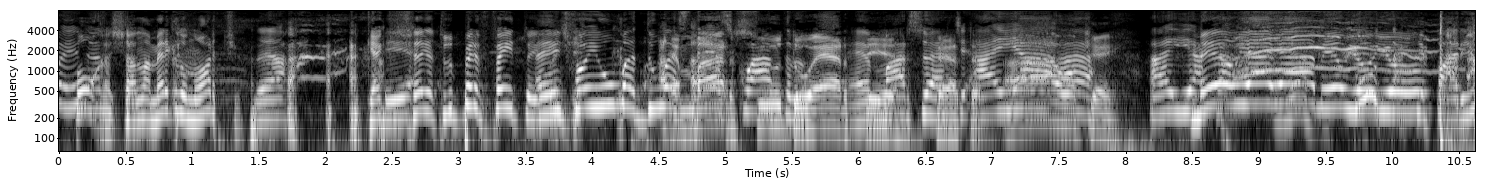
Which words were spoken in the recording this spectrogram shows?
aí, né, Porra, tá Alexandre? na América do Norte. É. Quer que seja tudo perfeito aí. A gente foi uma, duas, É três, Márcio quatro. Duerte, É Márcio Duarte. Aí a, Ah, a- ok. Aí a Meu ca- iaiá, meu ioiô. Que pariu.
